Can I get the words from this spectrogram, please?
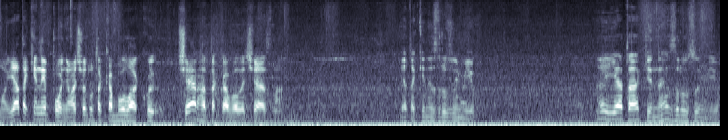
Ну, я так і не зрозумів, а що тут така була черга така величезна? Я так і не зрозумів. Ну, Я так і не зрозумів.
